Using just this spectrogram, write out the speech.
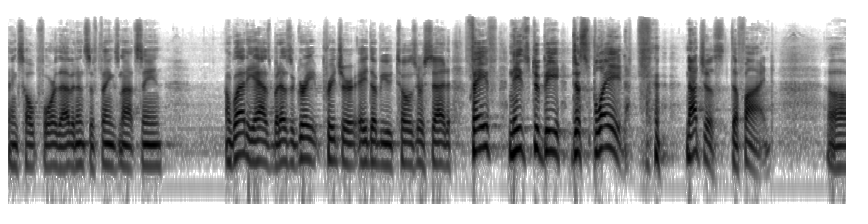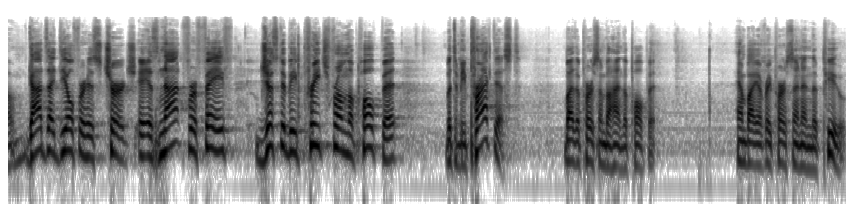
things hoped for, the evidence of things not seen. I'm glad he has, but as a great preacher, A.W. Tozer said, faith needs to be displayed, not just defined. Uh, God's ideal for his church is not for faith just to be preached from the pulpit, but to be practiced by the person behind the pulpit and by every person in the pew.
